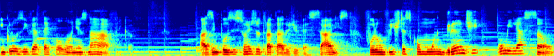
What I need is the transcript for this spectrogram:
inclusive até colônias na África. As imposições do Tratado de Versalhes foram vistas como uma grande humilhação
